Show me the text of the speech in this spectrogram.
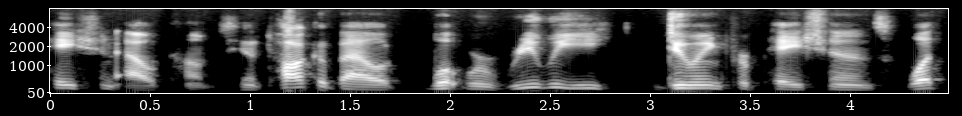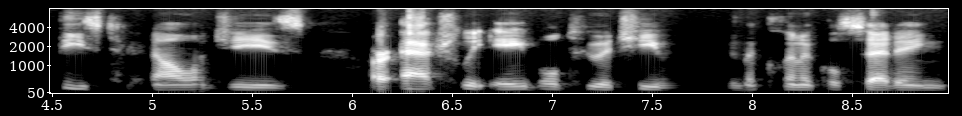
patient outcomes, you know, talk about what we're really doing for patients, what these technologies are actually able to achieve in the clinical setting,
